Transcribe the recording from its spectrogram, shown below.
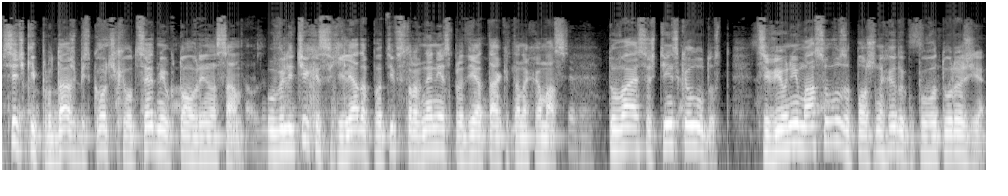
Всички продажби скочиха от 7 октомври насам. Увеличиха се хиляда пъти в сравнение с преди атаката на Хамас. Това е същинска лудост. Цивилни масово започнаха да купуват оръжия.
